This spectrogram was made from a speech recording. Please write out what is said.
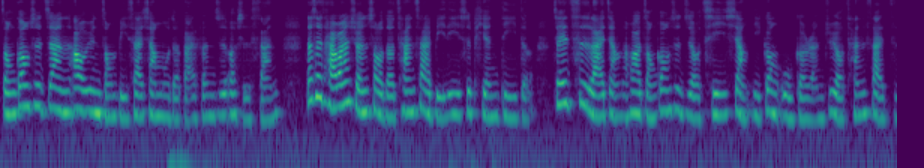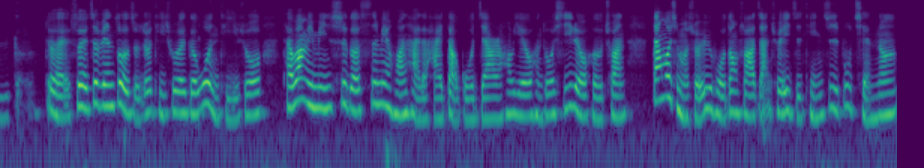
总共是占奥运总比赛项目的百分之二十三。但是台湾选手的参赛比例是偏低的，这一次来讲的话，总共是只有七项，一共五个人具有参赛资格。对，所以这边作者就提出了一个问题，说台湾明明是个四面环海的海岛国家，然后也有很多溪流河川，但为什么水域活动发展却一直停滞不前呢？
